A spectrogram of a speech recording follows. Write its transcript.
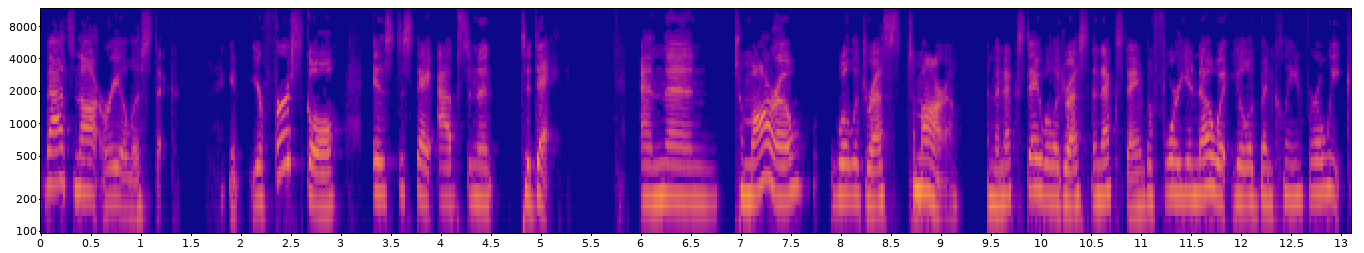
That's not realistic. Your first goal is to stay abstinent today. And then tomorrow we'll address tomorrow. And the next day we'll address the next day. And before you know it you'll have been clean for a week.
